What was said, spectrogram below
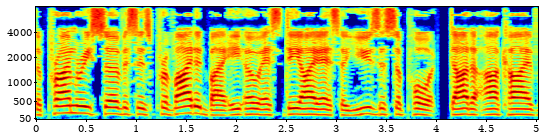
The primary services provided by EOSDIS are user support, data archive,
